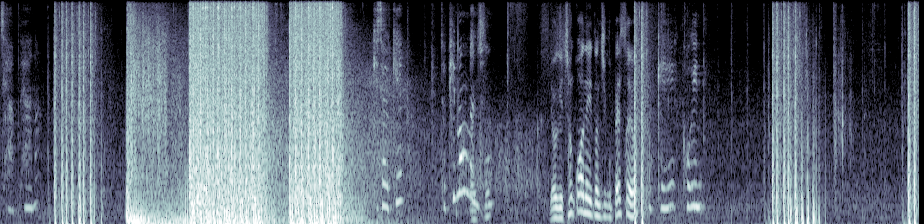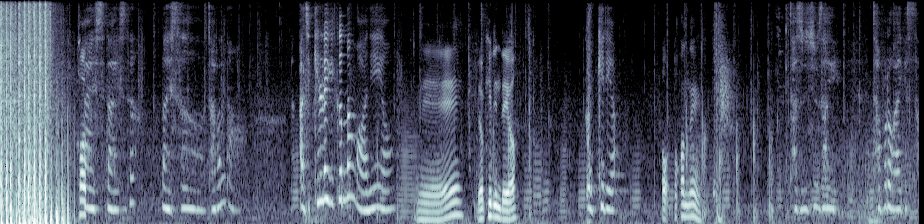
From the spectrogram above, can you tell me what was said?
제 앞에 하나? 기절kill? 저 피 먹는. 중. 여기 창고 안에 있던 친구 뺐어요 오케이. 거긴 컷 nice nice nice 잘한다. 아직 kill내기 끝난 거 아니에요. 네. 몇 kill인데요? 5kill이야. 어 똑같네 자존심 상해. 잡으러 가야겠어.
